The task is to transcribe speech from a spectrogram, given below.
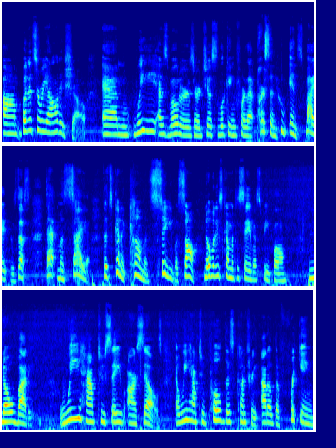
Um, but it's a reality show. And we as voters are just looking for that person who inspires us, that Messiah that's going to come and save us all. Nobody's coming to save us, people. Nobody. We have to save ourselves. And we have to pull this country out of the freaking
